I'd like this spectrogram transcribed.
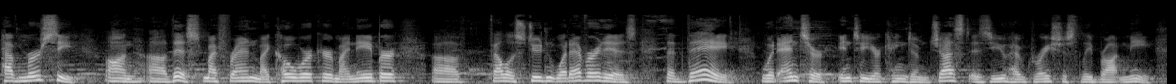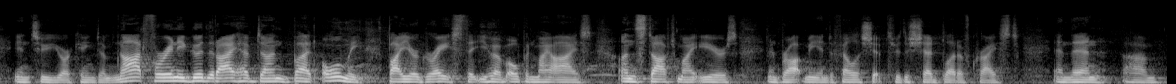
have mercy on uh, this, my friend, my coworker, my neighbor, uh, fellow student, whatever it is, that they would enter into your kingdom just as you have graciously brought me into your kingdom. Not for any good that I have done, but only by your grace that you have opened my eyes, unstopped my ears, and brought me into fellowship through the shed blood of Christ. And then. Um,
